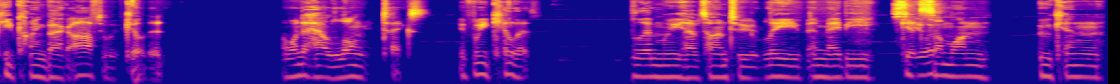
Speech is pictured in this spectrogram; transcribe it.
keep coming back after we've killed it, I wonder how long it takes. If we kill it, then we have time to leave and maybe Seal get it? someone who can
